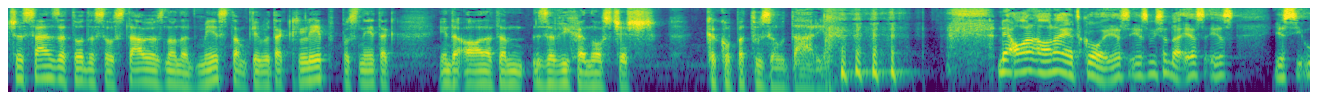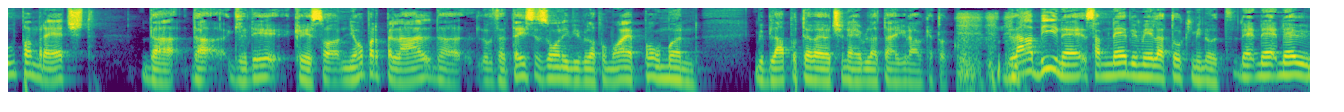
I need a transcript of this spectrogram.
čas sam za to, da se ustavijo zelo nad mestom, ker je bil tako lep posnetek in da ona tam zaviha nos, češ, kako pa tu zaudarja. ne, ona, ona je tako. Jaz, jaz mislim, da jaz, jaz, jaz si upam reči. Da, da glede, ker so njo pripeljali, da v tej sezoni bi bilo, po moje, pol manj bi bila po TV-ju, če ne bi bila ta igralka tako. Bila bi, ne, sam ne bi imela toliko minut, ne, ne, ne, bi,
